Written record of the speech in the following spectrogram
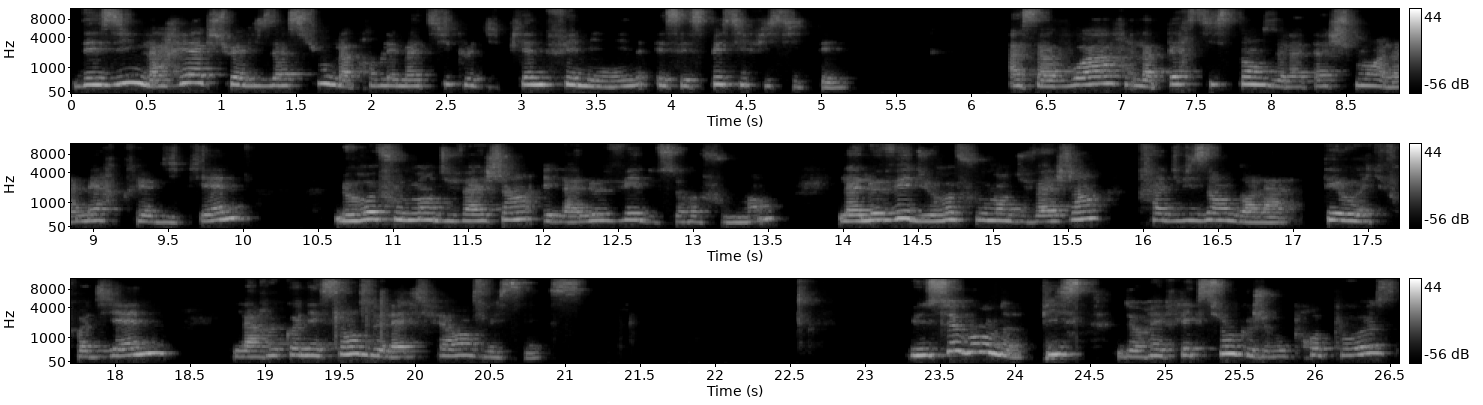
désigne la réactualisation de la problématique oedipienne féminine et ses spécificités, à savoir la persistance de l'attachement à la mère préoedipienne le refoulement du vagin et la levée de ce refoulement, la levée du refoulement du vagin traduisant dans la théorie freudienne la reconnaissance de la différence des sexes. Une seconde piste de réflexion que je vous propose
